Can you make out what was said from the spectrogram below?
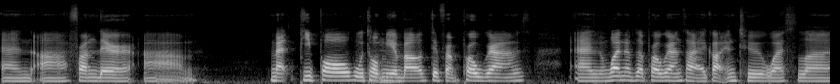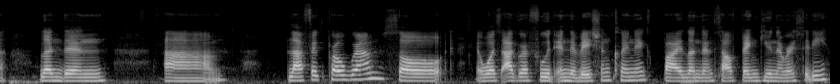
and uh, from there. Um, met people who told mm. me about different programs. And one of the programs that I got into was the London um, LAFIC program. So it was Agri-Food Innovation Clinic by London South Bank University.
